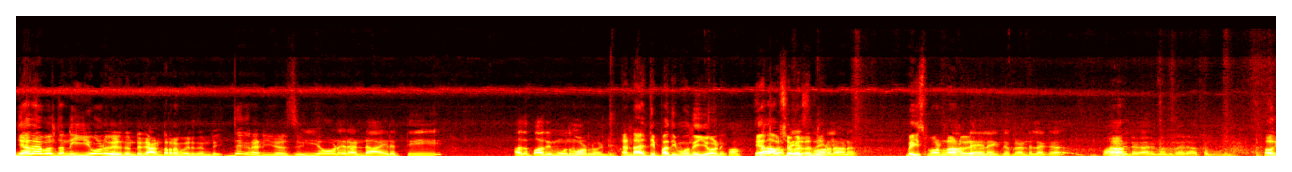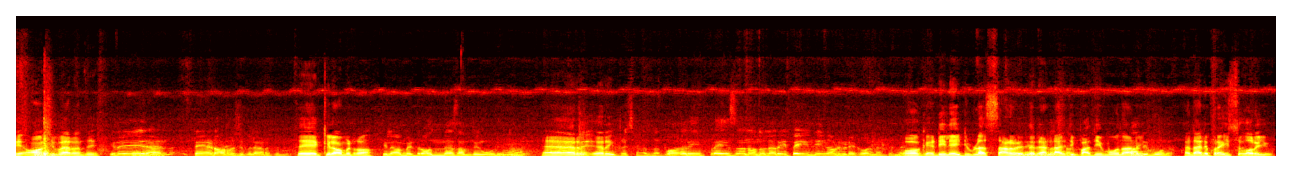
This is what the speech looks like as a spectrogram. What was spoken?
ഞാൻ അതേപോലെ തന്നെ ഇയോൺ വരുന്നുണ്ട് രണ്ടെണ്ണം വരുന്നുണ്ട്. ഇതെങ്ങനെ ഡീറ്റെയിൽസ് ഇയോൺ രണ്ടായിരത്തി അത് പതിമൂന്ന് മോഡൽ വണ്ടി രണ്ടായിരത്തി പതിമൂന്ന് ഇയോൺ ഏതാ ഓപ്ഷൻ മോഡലാണ് ബേസ് മോഡലാണ് ഡേ ദി ഫ്രണ്ടിലൊക്കെ പാവിന്റെ കാര്യങ്ങളൊന്നും വരാത്ത മോഡലാണ് ഓക്കെ ഓണർഷിപ്പ് വരുന്നത് ഇത് തേർഡ് ഓണർഷിപ്പിലാണ് നടക്കുന്നത്. കിലോമീറ്ററോ കിലോമീറ്റർ ഒന്നേ സംതിങ് കൂടി റീപ്ലേസ്മെന്റ് ഒന്നുമില്ല. റീപെയിന്റിങ് അവിടെ ഇവിടെയൊക്കെ വന്നിട്ടുണ്ട്. ഓക്കെ ഡിലൈറ്റ് പ്ലസ് ആണ് വരുന്നത് രണ്ടായിരത്തി പതിമൂന്നാണ് പതിമൂന്ന്. എന്നാലും പ്രൈസ് കുറയും.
